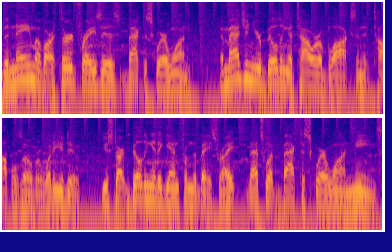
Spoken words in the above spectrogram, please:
The name of our third phrase is back to square one. Imagine you're building a tower of blocks and it topples over. What do you do? You start building it again from the base, right? That's what back to square one means.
